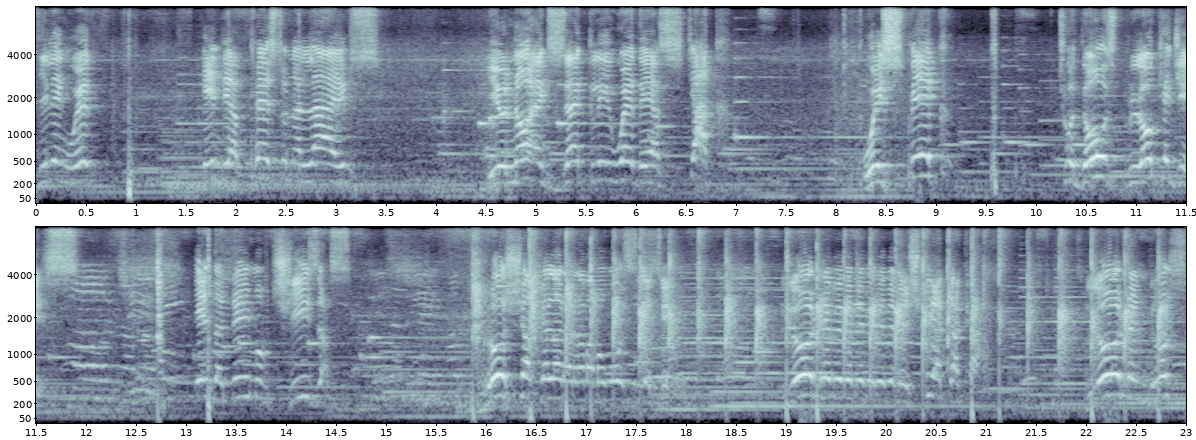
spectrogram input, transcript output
dealing with in their personal lives. You know exactly where they are stuck. We speak to those blockages in the name of Jesus. Lord. Lord and rosh.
